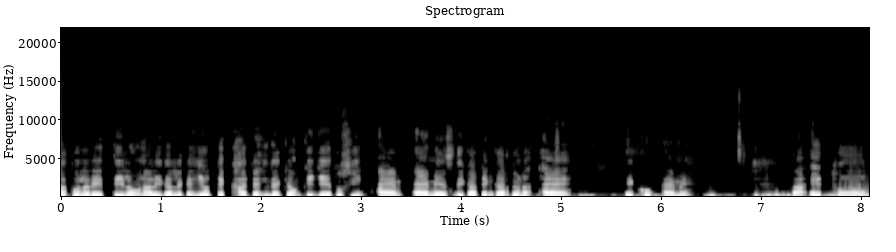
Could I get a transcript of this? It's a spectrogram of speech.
ਮਤਲਬ ਰੇਤੀ ਲਾਉਣ ਵਾਲੀ ਗੱਲ ਕਹੀ, ਉਹ ਤਿੱਖਾ ਚਾਹੀਦਾ ਕਿਉਂਕਿ ਜੇ ਤੁਸੀਂ ਐਵੇਂ ਇਸ ਦੀ ਕਟਿੰਗ ਕਰਦੇ ਹੋ ਨਾ, ਐ ਦੇਖੋ ਐਵੇਂ ਤਾਂ ਇੱਥੋਂ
